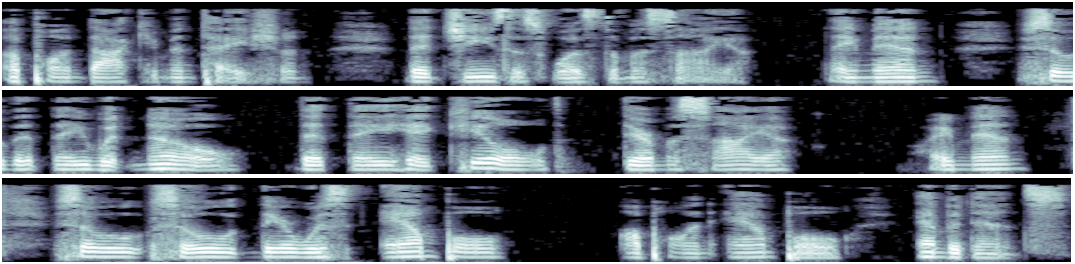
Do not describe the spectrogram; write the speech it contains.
upon documentation that Jesus was the Messiah. Amen. So that they would know that they had killed their Messiah. Amen. So, so there was ample upon ample evidence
